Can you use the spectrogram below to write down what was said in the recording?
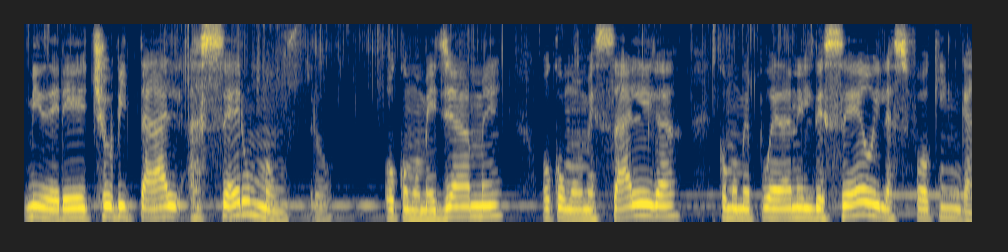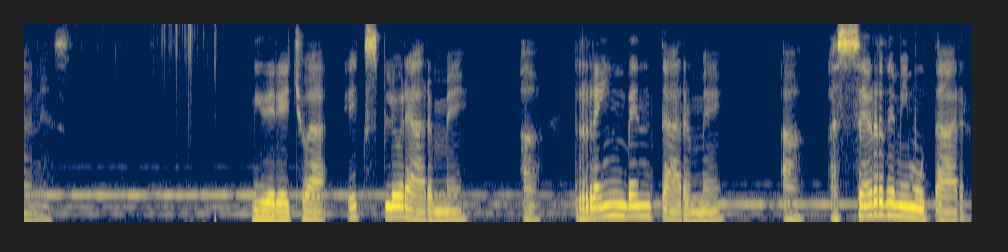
mi derecho vital a ser un monstruo, o como me llame, o como me salga, como me puedan el deseo y las fucking ganas. Mi derecho a explorarme, a reinventarme, a hacer de mi mutar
